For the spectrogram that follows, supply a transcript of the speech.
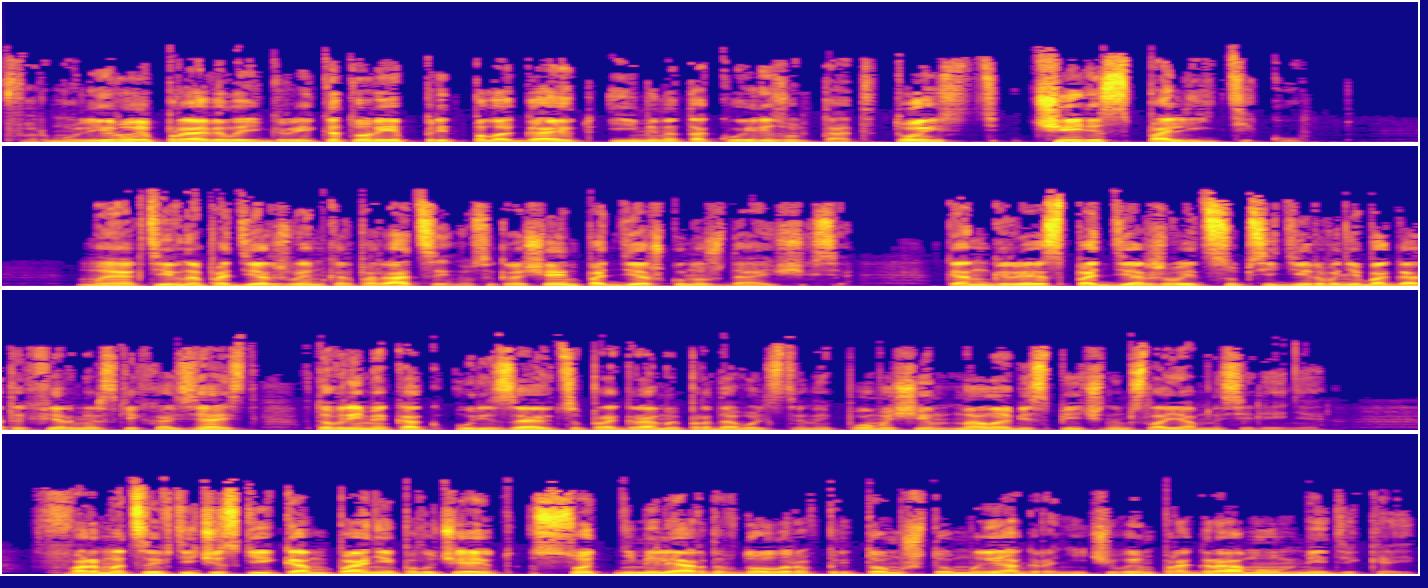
Формулируя правила игры, которые предполагают именно такой результат, то есть через политику. Мы активно поддерживаем корпорации, но сокращаем поддержку нуждающихся. Конгресс поддерживает субсидирование богатых фермерских хозяйств, в то время как урезаются программы продовольственной помощи малообеспеченным слоям населения. Фармацевтические компании получают сотни миллиардов долларов, при том, что мы ограничиваем программу Medicaid.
